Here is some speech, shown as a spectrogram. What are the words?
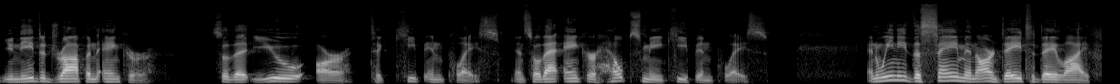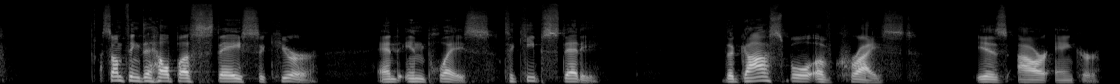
You need to drop an anchor so that you are to keep in place. And so that anchor helps me keep in place. And we need the same in our day to day life something to help us stay secure and in place, to keep steady. The gospel of Christ is our anchor.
